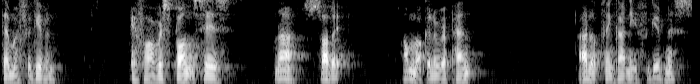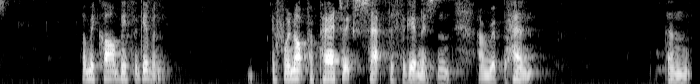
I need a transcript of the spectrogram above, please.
then we're forgiven. If our response is, no, sod it, I'm not going to repent. I don't think I need forgiveness. Then we can't be forgiven. If we're not prepared to accept the forgiveness and, and repent, then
